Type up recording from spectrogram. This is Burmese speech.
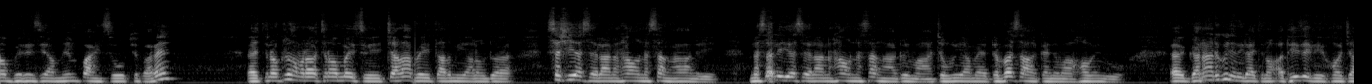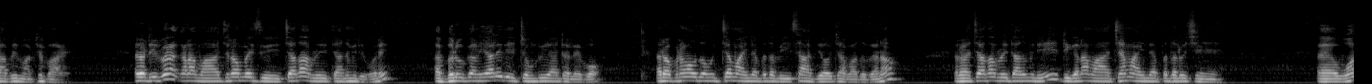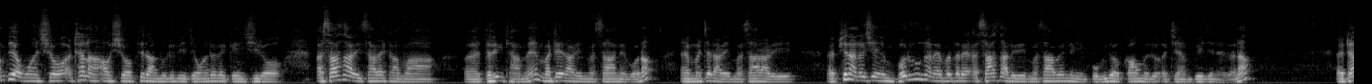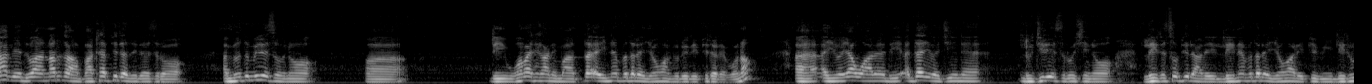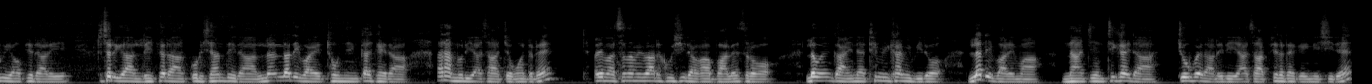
တော့ဗီဒီဆီယာမင်းပိုင်ဆိုဖြစ်ပါတယ်အဲကျွန်တော်ခုနကမှတော့ကျွန်တော်မိတ်ဆွေဂျာလာပရိတာသမီအားလုံးအတွက်16ရက်10လ2025ကနေ24ရက်10လ2025အတွင်းမှာကြုံရမယ့်တပတ်စာကန်ကြမှာဟောင်းရင်းကိုအဲကဏ္ဍတစ်ခုချင်းဒီလိုက်ကျွန်တော်အသေးစိတ်လေးဟောကြားပေးမှာဖြစ်ပါတယ်အဲ့တော့ဒီဘက်ကကာလမှာကျွန်တော်မိတ်ဆွေဂျာလာပရိတာသမီတွေပေါ့လေအဲဘယ်လိုကန်ရလေးတွေကြုံတွေ့ရတက်လဲပေါ့အဲ့တော့ပထမဆုံးကျမ်းမာရေးနဲ့ပတ်သက်ပြီးစပြောကြပါတော့ဗျာနော်အဲ့တော့ဂျာလာပရိတာသမီတွေဒီကလာမှာကျမ်းမာရေးနဲ့ပတ်သက်လို့ချင်း အဲဝမ်ပြတ်ဝမ်ရှော့အထက်လန်အောက်ရှော့ဖြစ်တာမျိုးလေးတွေကြုံရတဲ့ကိန်းရှိတော့အစားအစာတွေစားတဲ့ခါမှာအဲသတိထားမယ်မတက်တာတွေမစားနဲ့ပေါ့နော်အဲမတက်တာတွေမစားတာတွေအဲဖြစ်လာလို့ရှိရင်ဘောဓုနာနဲ့ပတ်သက်တဲ့အစားအစာတွေမစားဘဲနေပို့ပြီးတော့ကောင်းမယ်လို့အကြံပေးခြင်းတယ်ဗျာနော်အဲဒါအပြင်သူကနောက်တစ်ခါဘာထပ်ဖြစ်တဲ့သေးလဲဆိုတော့အမျိုးသမီးတွေဆိုရင်တော့အာဒီဝမ်းမိုက်ထက်ကနေမှတက်အိမ်နဲ့ပတ်သက်တဲ့ယောဂမျိုးလေးတွေဖြစ်တတ်တယ်ပေါ့နော်အဲအရွယ်ရောက်သွားတဲ့ဒီအသက်အရွယ်ကြီးနဲ့လူကြီးတွေဆိုလို့ရှိရင်တော့လေတဆုပ်ဖြစ်တာတွေလေနဲ့ပတ်သက်တဲ့ယောဂတွေဖြစ်ပြီးလေထုတွေရောက်ဖြစ်တာတွေ တချို့တွေကလေဖြတ်တာကိုယ်တချမ်းသေးတာလက်လက်တွေပါတွေထုံငင်ကတ်ခဲ့တာအဲ့ဒါမျိုးတွေအစားကြုံရတဲ့တယ်အဲ့ဒီမှာစံသမီးပါတစ်ခုရှိတာကဘာလဲဆိုတော့လုံရင်ကိုင်းနဲ့ထိမိခိုက်မိပြီးတော့လက်တွေပါတွေမှာနာကျင်ထိခိုက်တာကျိုးပဲ့တာလေးတွေအစားဖြစ်တဲ့ကိန်းတွေရှိတယ်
